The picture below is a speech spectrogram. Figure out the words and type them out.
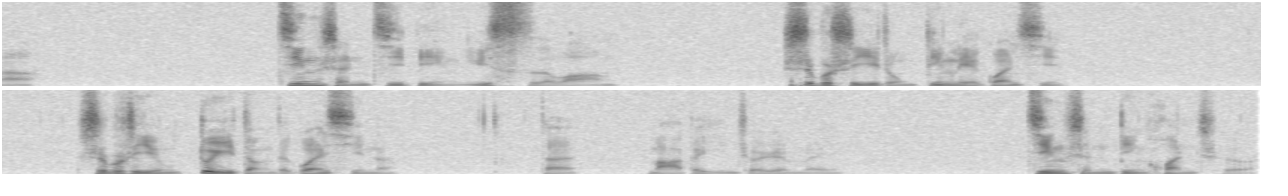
啊，精神疾病与死亡，是不是一种并列关系？是不是一种对等的关系呢？但马贝因则认为，精神病患者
